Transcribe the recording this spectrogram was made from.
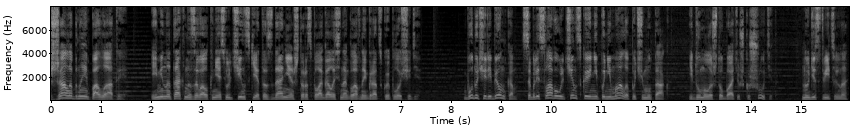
Жалобные палаты. Именно так называл князь Ульчинский это здание, что располагалось на главной городской площади. Будучи ребенком, Саблеслава Ульчинская не понимала, почему так, и думала, что батюшка шутит. Но действительно,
